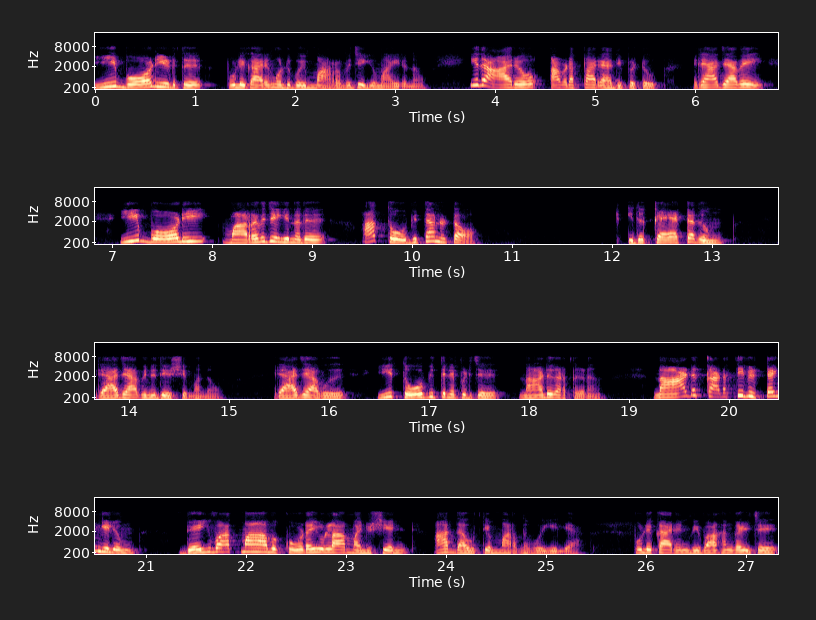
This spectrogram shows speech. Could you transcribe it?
ഈ ബോഡി എടുത്ത് പുള്ളിക്കാരൻ കൊണ്ടുപോയി മറവ് ചെയ്യുമായിരുന്നു. ഇതാരോ അവിടെ പരാതിപ്പെട്ടു. രാജാവേ ഈ ബോഡി മറവ് ചെയ്യുന്നത് ആ തോബിത്താണ് കേട്ടോ ഇത് കേട്ടതും രാജാവിന് ദേഷ്യം വന്നു. രാജാവ് ഈ തോബിത്തിനെ പിടിച്ച് നാട് കടത്തുകയാണ്. നാട് കടത്തി വിട്ടെങ്കിലും ദൈവാത്മാവ് കൂടെയുള്ള ആ മനുഷ്യൻ ആ ദൗത്യം മറന്നുപോയില്ല പുള്ളിക്കാരൻ വിവാഹം കഴിച്ച്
